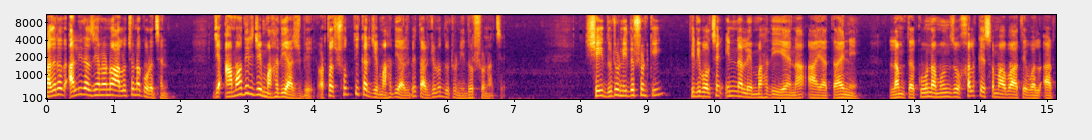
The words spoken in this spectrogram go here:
হজরত আলী রাজি আল্লাহ আলোচনা করেছেন যে আমাদের যে মাহাদি আসবে, অর্থাৎ সত্যিকার যে মাহাদি আসবে, তার জন্য দুটো নিদর্শন আছে। সেই দুটো নিদর্শন কি? তিনি বলছেন, ইন্নালে মাহদি এনা আয়াতায়নে লাম মঞ্জু খালকে সামাবাতে ওয়াল আর্থ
